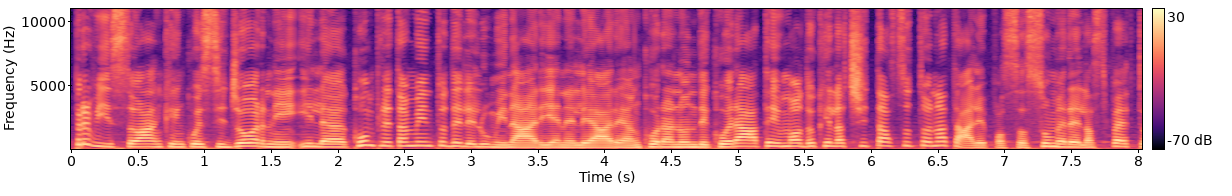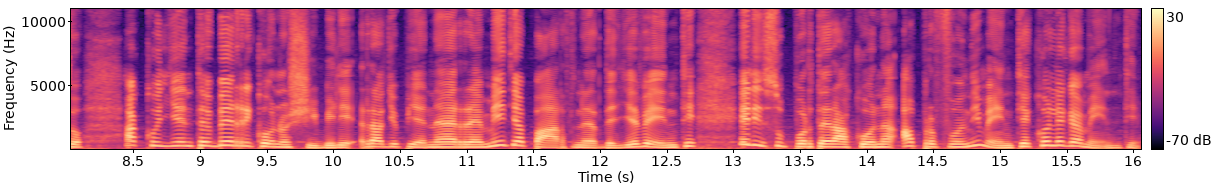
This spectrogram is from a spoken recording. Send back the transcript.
Previsto anche in questi giorni il completamento delle luminarie nelle aree ancora non decorate in modo che la città sotto Natale possa assumere l'aspetto accogliente e ben riconoscibile. Radio PNR media partner degli eventi e li supporterà con approfondimenti e collegamenti.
